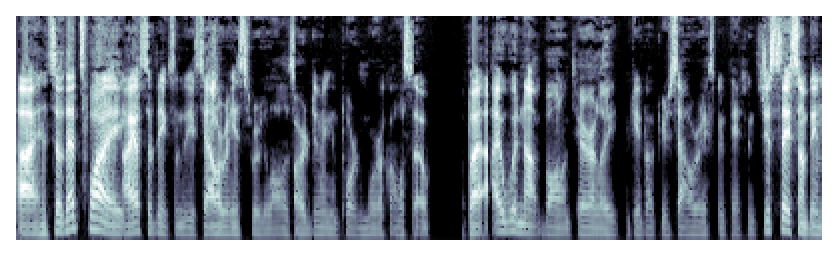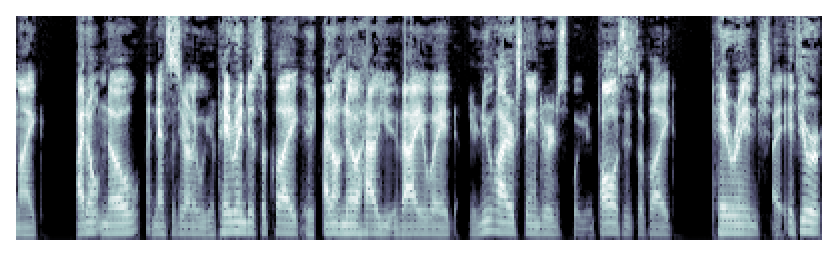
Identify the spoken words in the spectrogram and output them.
Uh, and so that's why I also think some of these salary history laws are doing important work also. But I would not voluntarily give up your salary expectations. Just say something like, I don't know necessarily what your pay ranges look like. I don't know how you evaluate your new hire standards, what your policies look like, pay range. If you're,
